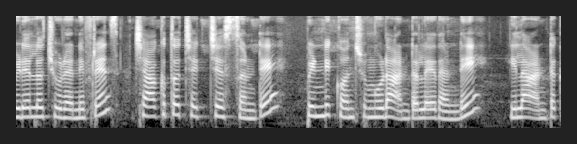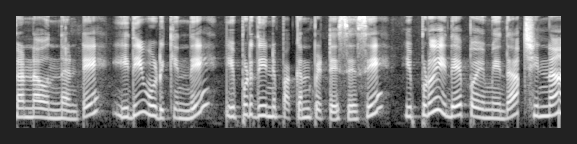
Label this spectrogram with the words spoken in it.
వీడియోలో చూడండి ఫ్రెండ్స్. చాకుతో చెక్ చేస్తుంటే పిండి కొంచెం కూడా అంటలేదండి. ఇలా అంటకుండా ఉందంటే ఇది ఉడికింది. ఇప్పుడు దీన్ని పక్కన పెట్టేసేసి ఇప్పుడు ఇదే పొయ్యి మీద చిన్న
